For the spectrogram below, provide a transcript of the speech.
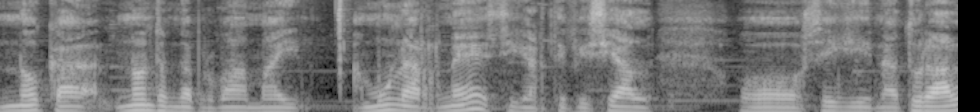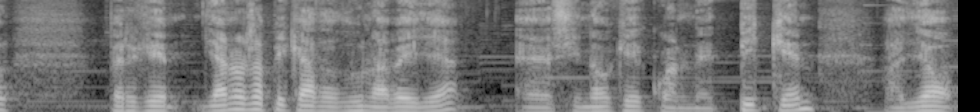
no, ca, no ens hem de provar mai amb un arnès, sigui artificial o sigui natural, perquè ja no és la picada d'una abella, eh, sinó que quan et piquen, allò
